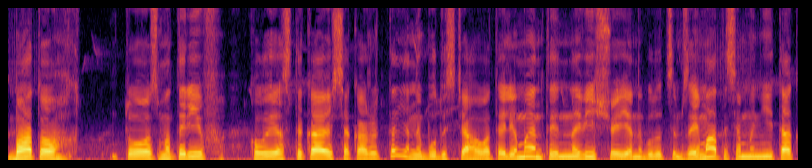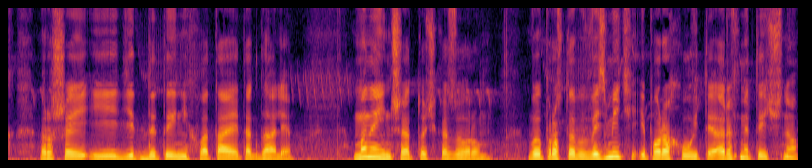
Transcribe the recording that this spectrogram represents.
Багато хто з матерів, коли я стикаюся, кажуть, та я не буду стягувати аліменти, навіщо я не буду цим займатися, мені і так грошей і дитині вистачає і так далі. У мене інша точка зору. Ви просто візьміть і порахуйте арифметично,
